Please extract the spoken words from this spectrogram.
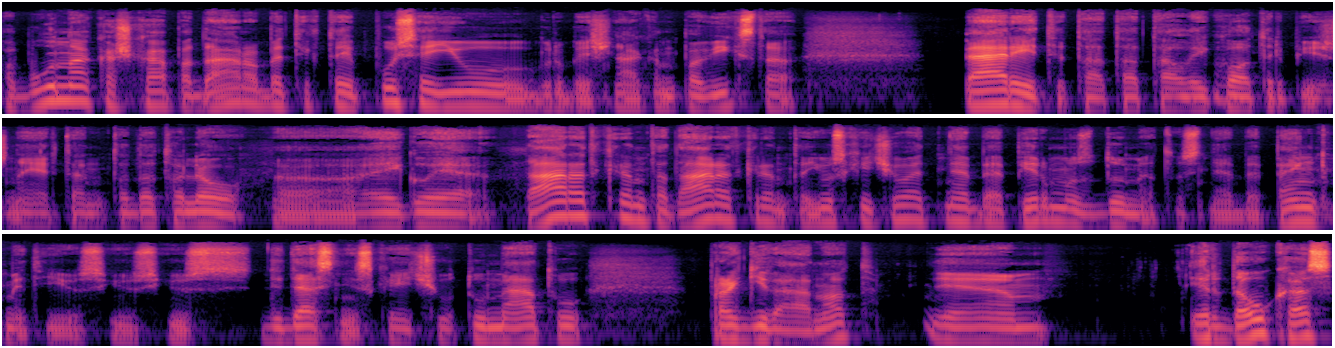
pabūna, kažką padaro, bet tik tai pusė jų, grubiai šnekant, pavyksta pereiti tą, tą, tą laikotarpį, žinai, ir ten tada toliau uh, eigoje dar atkrenta, dar atkrenta, jūs skaičiuojat nebe pirmus du metus, nebe penkmetį, jūs, jūs, jūs didesnį skaičių tų metų pragyvenot. Ir daug kas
